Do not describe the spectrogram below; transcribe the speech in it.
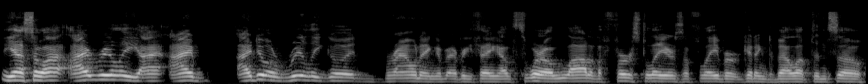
Yeah, so I I really I I I do a really good browning of everything. That's where a lot of the first layers of flavor are getting developed. And so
